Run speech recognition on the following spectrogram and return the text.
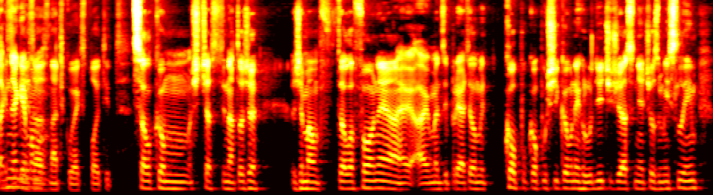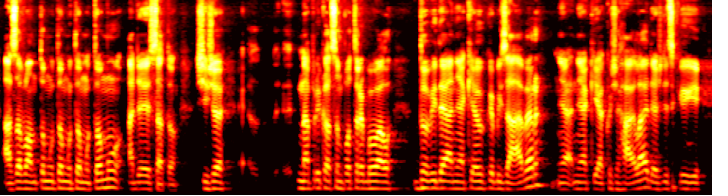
tak nejak je za značku Exploited. Celkom šťastie na to, že, že mám v telefóne aj, aj medzi priateľmi kopu, kopu šikovných ľudí, čiže ja si niečo zmyslím a zavolám tomu, tomu, tomu, tomu a deje sa to. Čiže napríklad som potreboval do videa nejaký ako keby záver, nejaký akože highlight, ja vždycky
